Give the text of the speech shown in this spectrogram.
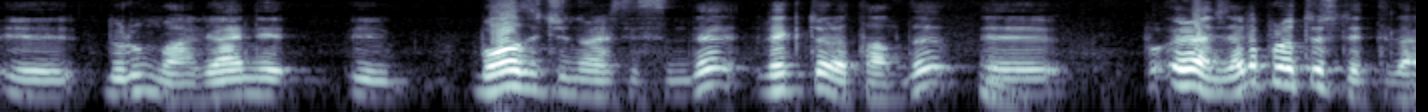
e, durum var. Yani e, Boğaziçi Üniversitesi'nde rektör atandı. E, bu öğrenciler de protesto ettiler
